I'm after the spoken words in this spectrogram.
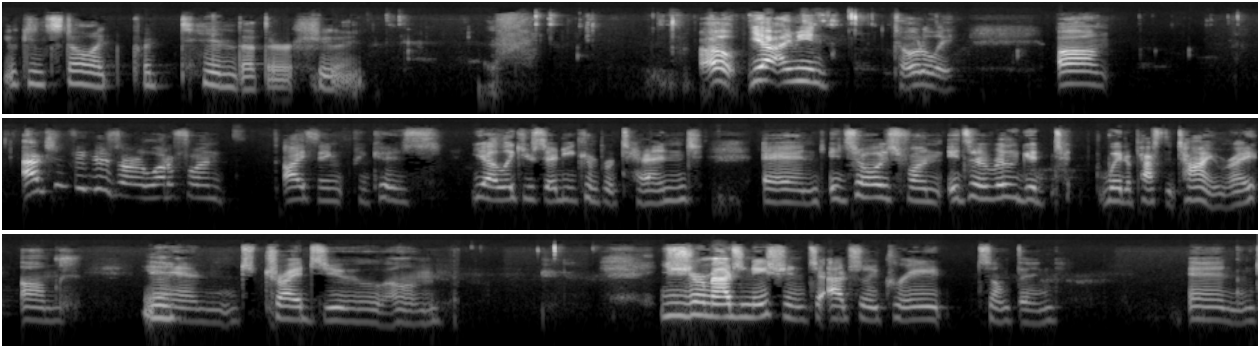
you can still like pretend that they're shooting. Oh, yeah, I mean, totally. Um, action figures are a lot of fun, I think, because, yeah, like you said, you can pretend, and it's always fun. It's a really good t- way to pass the time, right? Um, Yeah. and try to um, use your imagination to actually create something. And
